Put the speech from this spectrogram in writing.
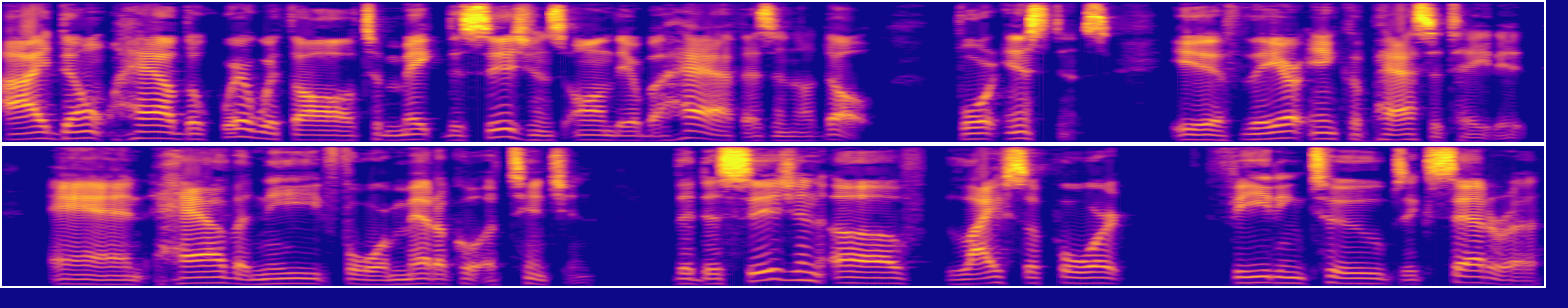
I don't have the wherewithal to make decisions on their behalf as an adult. For instance, if they are incapacitated and have a need for medical attention, the decision of life support, feeding tubes, etc.,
